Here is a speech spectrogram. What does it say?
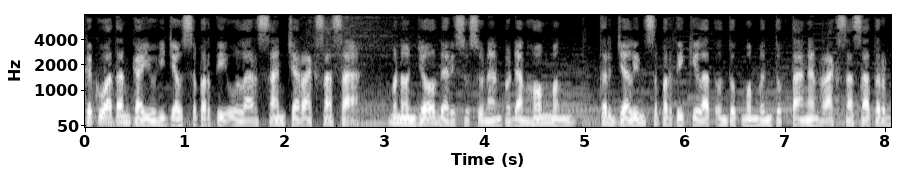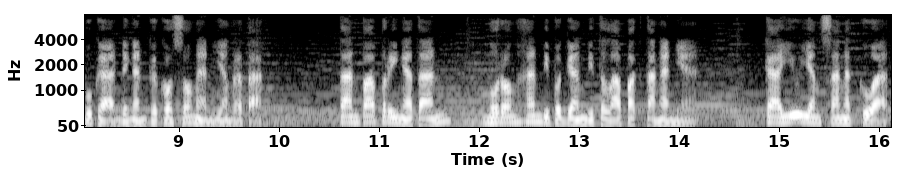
Kekuatan kayu hijau seperti ular sanca raksasa, menonjol dari susunan pedang Hong Meng, terjalin seperti kilat untuk membentuk tangan raksasa terbuka dengan kekosongan yang retak. Tanpa peringatan, Murong Han dipegang di telapak tangannya. Kayu yang sangat kuat,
